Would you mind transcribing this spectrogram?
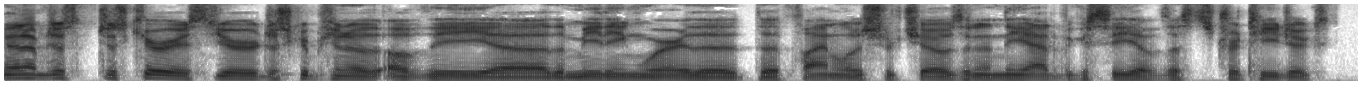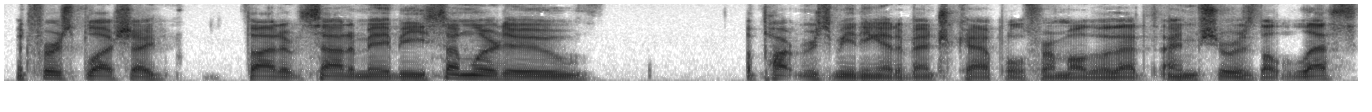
And I'm just just curious your description of, of the uh, the meeting where the the finalists are chosen and the advocacy of the strategics. At first blush, I thought it sounded maybe similar to partners meeting at a venture capital firm, although that I'm sure is the less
